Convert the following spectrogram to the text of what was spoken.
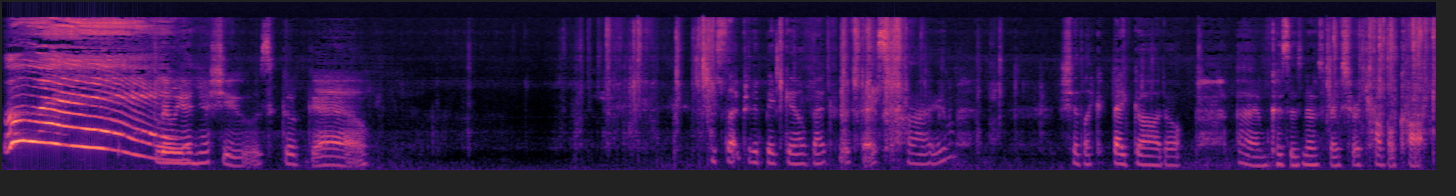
Bluey! Bluey on your shoes. Good girl. She slept in a big girl bed for the first time. She had like a bed guard up um, because there's no space for a travel cot.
